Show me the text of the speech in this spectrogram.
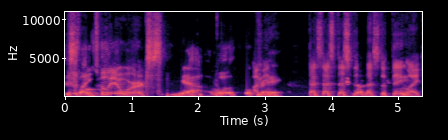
just like Hopefully it works. yeah, we'll we'll I mean, that's that's that's the that's the thing. Like,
